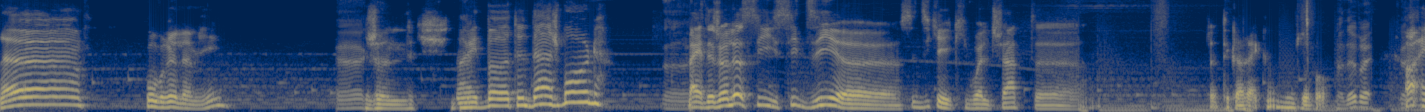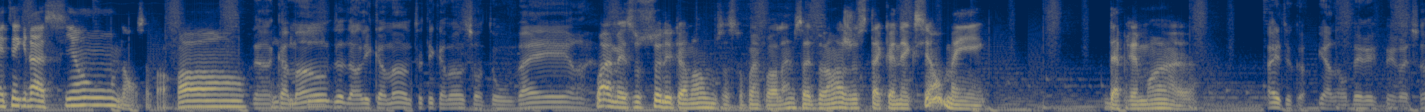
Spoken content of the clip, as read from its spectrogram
Euh. ouvrir le mien. Euh, Je. Nightbot dashboard. Euh, Ben, déjà là, s'il si, dit, euh, dit qu'il voit le chat, euh, t'es correct. hein, Je sais pas. ça devrait. Ah, intégration. Non, ça part fort. Dans commande, dans les commandes, toutes les commandes sont au vert. Ouais, mais sur ça, les commandes, ça sera pas un problème. Ça va être vraiment juste ta connexion, mais d'après moi, en tout cas, regarde, on vérifiera ça.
